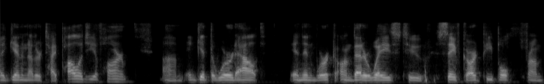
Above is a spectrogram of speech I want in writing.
again another typology of harm, um, and get the word out, and then work on better ways to safeguard people from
